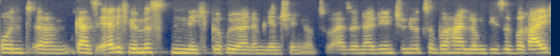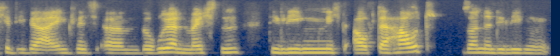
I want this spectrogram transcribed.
Und ähm, ganz ehrlich, wir müssten nicht berühren im Yin Shin Jutsu. Also in der Yin Shin Jutsu Behandlung, diese Bereiche, die wir eigentlich ähm, berühren möchten, die liegen nicht auf der Haut, sondern die liegen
